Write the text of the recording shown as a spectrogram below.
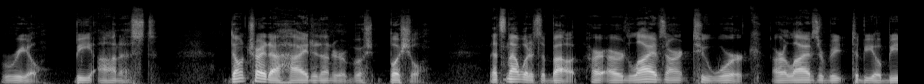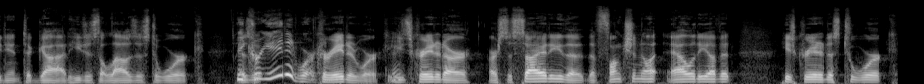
real be honest don't try to hide it under a bush, bushel that's not what it's about. Our, our lives aren't to work. Our lives are be, to be obedient to god. He just allows us to work He created work. created work. He's created our our society the the functionality of it. He's created us to work.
